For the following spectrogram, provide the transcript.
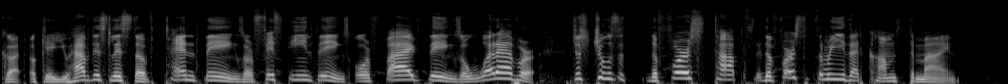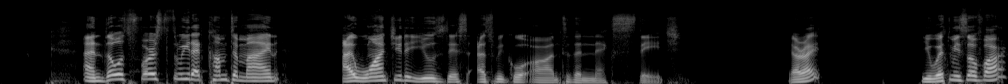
gut. Okay, you have this list of 10 things or 15 things or 5 things or whatever. Just choose the first top the first 3 that comes to mind. And those first 3 that come to mind, I want you to use this as we go on to the next stage. All right? You with me so far?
